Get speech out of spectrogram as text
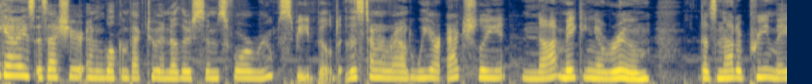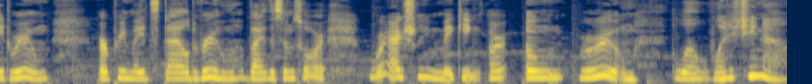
Hey guys, it's Ash here, and welcome back to another Sims 4 room speed build. This time around, we are actually not making a room that's not a pre-made room, or pre-made styled room by The Sims 4. We're actually making our own room. Well, what did you know?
